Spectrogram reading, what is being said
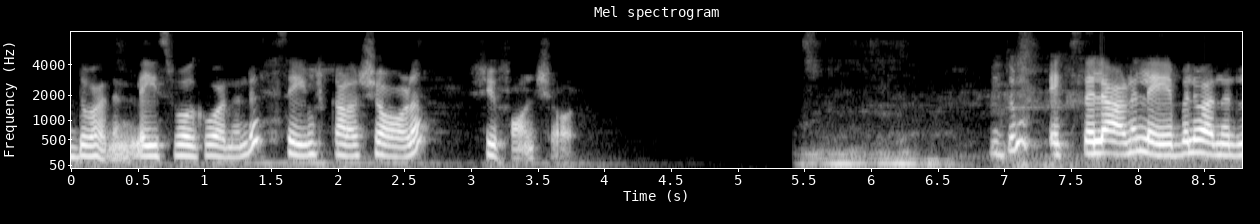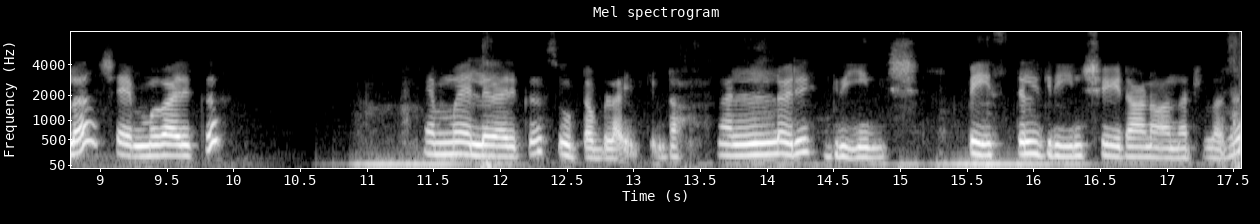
ഇത് വന്നിട്ടുണ്ട് ലേസ് വർക്ക് വന്നിട്ടുണ്ട്. Same colour shawl chiffon shawl ഇതും എക്സൽ ആണ് ലേബൽ വന്നിട്ടുള്ളത്. പക്ഷെ എമ്മുകാർക്ക് എം എല്ലുകാർക്ക് സൂട്ടബിൾ ആയിരിക്കും കേട്ടോ നല്ലൊരു ഗ്രീനിഷ് പേസ്റ്റൽ ഗ്രീൻ ഷെയ്ഡാണ് വന്നിട്ടുള്ളത്.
